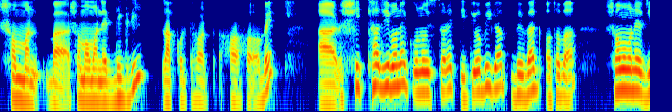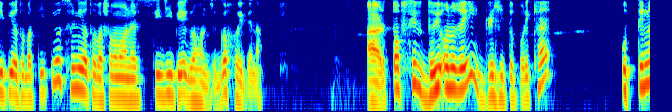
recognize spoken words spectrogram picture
সম্মান বা সমমানের ডিগ্রি লাভ করতে হবে। আর শিক্ষা জীবনে কোনো স্তরে তৃতীয় বিভাগ অথবা সমমানের জিপি অথবা তৃতীয় শ্রেণি অথবা সমমানের সিজিপিএ গ্রহণযোগ্য হইবে না। আর তফসিল দুই অনুযায়ী গৃহীত পরীক্ষায় উত্তীর্ণ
